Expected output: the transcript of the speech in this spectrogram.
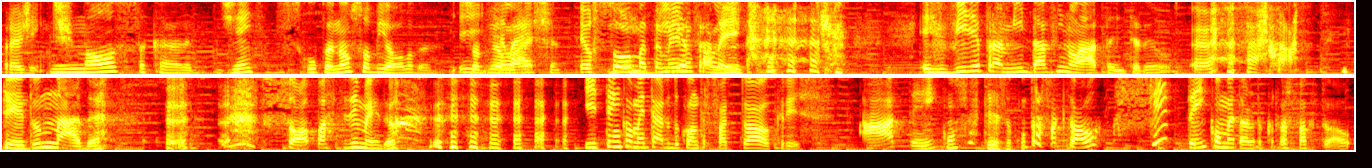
pra gente. Nossa, cara. Gente, desculpa, eu não sou bióloga. Ih, sou biomédica. Eu sou, mas também não falei. Ervilha pra mim dava em lata, entendeu? Entendo nada. Só a parte de Mendel. e tem comentário do contrafactual, Cris? Ah, tem, com certeza. Contrafactual, se tem comentário do contrafactual.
